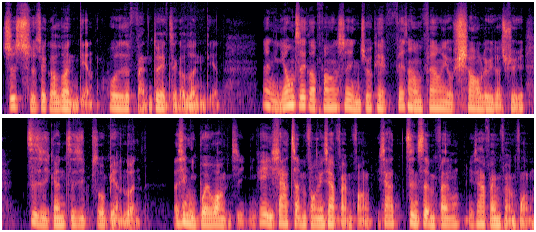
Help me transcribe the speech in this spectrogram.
支持这个论点，或者是反对这个论点。那你用这个方式，你就可以非常非常有效率的去自己跟自己做辩论。而且你不会忘记，你可以一下正方，一下反方，一下正正方，一下反反方。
